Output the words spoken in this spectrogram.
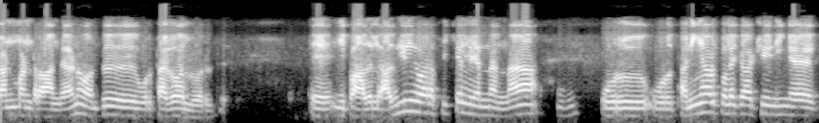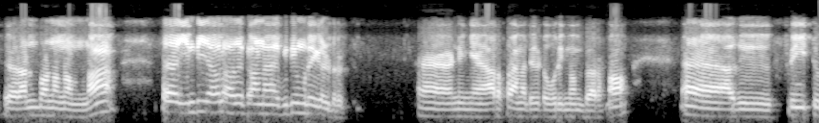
ரன் பண்றாங்கன்னு வந்து ஒரு தகவல் வருது. இப்ப அதுல அதுலயும் வர சிக்கல் என்னன்னா ஒரு ஒரு தனியார் தொலைக்காட்சியை நீங்க ரன் பண்ணணும்னா இந்தியாவில் அதுக்கான விதிமுறைகள் இருக்கு. அஹ், நீங்க அரசாங்கத்துக்கிட்ட உரிமம் பெறணும். அது ஃப்ரீ டு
